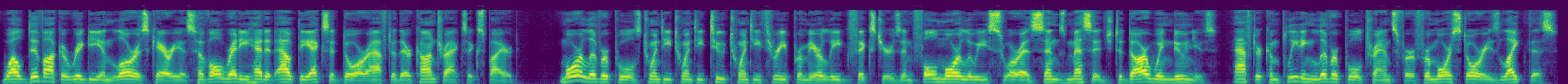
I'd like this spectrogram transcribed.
while Divock Origi and Loris Karius have already headed out the exit door after their contracts expired. More Liverpool's 2022-23 Premier League fixtures in full More Luis Suarez sends message to Darwin Núñez after completing Liverpool transfer for more stories like this,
